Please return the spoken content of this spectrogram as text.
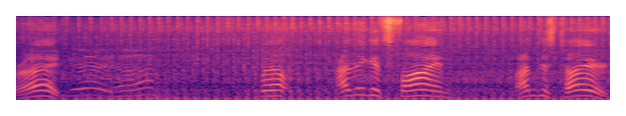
All right. Good, huh? Well, I think it's fine. I'm just tired.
